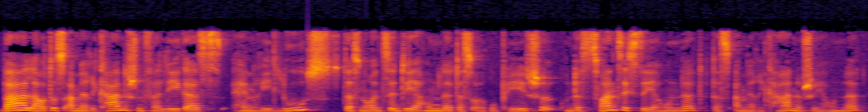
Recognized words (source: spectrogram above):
War laut des amerikanischen Verlegers Henry Luce das 19. Jahrhundert das europäische und das 20. Jahrhundert das amerikanische Jahrhundert,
